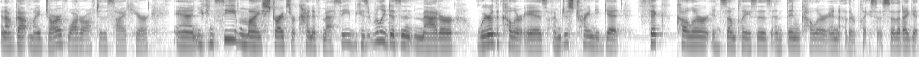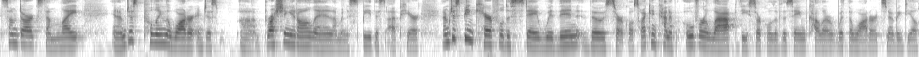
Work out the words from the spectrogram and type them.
And I've got my jar of water off to the side here. And you can see my stripes are kind of messy because it really doesn't matter where the color is. I'm just trying to get thick color in some places and thin color in other places so that I get some dark, some light, and I'm just pulling the water and just uh, brushing it all in. I'm going to speed this up here. And I'm just being careful to stay within those circles. So I can kind of overlap these circles of the same color with the water. It's no big deal.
